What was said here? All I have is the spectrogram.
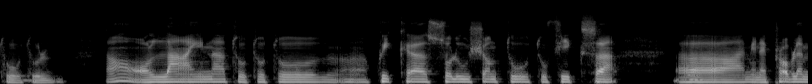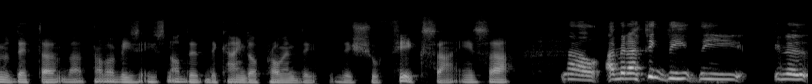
to, to mm-hmm. online uh, to, to, to uh, quick solution to, to fix uh, mm-hmm. I mean, a problem that uh, probably is, is, not the, the kind of problem they, they should fix. Uh, is well, I mean, I think the the you know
